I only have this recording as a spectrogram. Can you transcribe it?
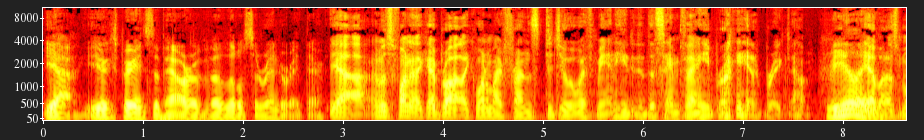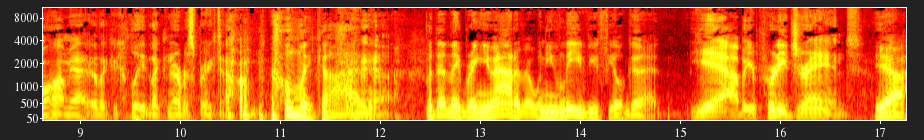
Yeah, you experienced the power of a little surrender right there. yeah. It was funny. Like I brought like one of my friends to do it with me, and he did the same thing. He, brought, he had a breakdown. Really? Yeah, but his mom, yeah, had, like a complete like nervous breakdown. Oh my god. Yeah. But then they bring you out of it. When you leave, you feel good. yeah, but you're pretty drained. Yeah.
